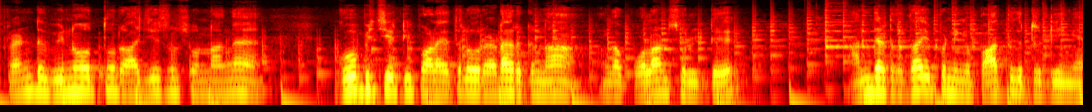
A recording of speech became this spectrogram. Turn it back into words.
ஃப்ரெண்டு வினோத்தும் ராஜேஷும் சொன்னாங்க கோபிச்செட்டிப்பாளையத்தில் ஒரு இடம் இருக்குண்ணா அங்கே போகலான்னு சொல்லிட்டு. அந்த இடத்த தான் இப்போ நீங்கள் பார்த்துக்கிட்டு இருக்கீங்க.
